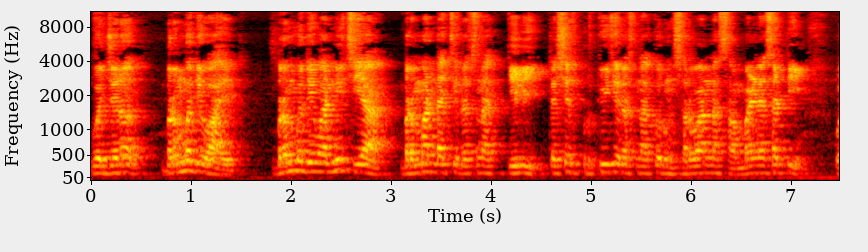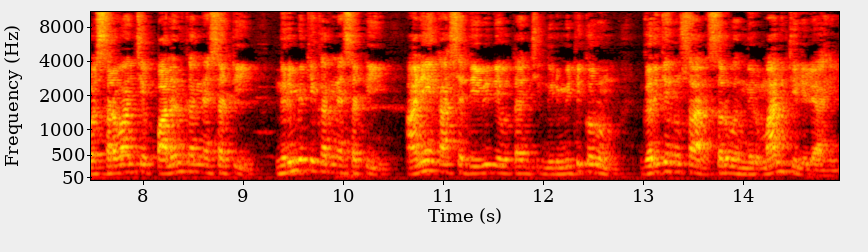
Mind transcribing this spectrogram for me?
व जनक ब्रह्मदेव आहेत. ब्रह्मदेवांनीच या ब्रह्मांडाची रचना केली तसेच पृथ्वीची रचना करून सर्वांना सांभाळण्यासाठी व सर्वांचे पालन करण्यासाठी निर्मिती करण्यासाठी अनेक अशा देवी देवतांची निर्मिती करून गरजेनुसार सर्व निर्माण केलेले आहे.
